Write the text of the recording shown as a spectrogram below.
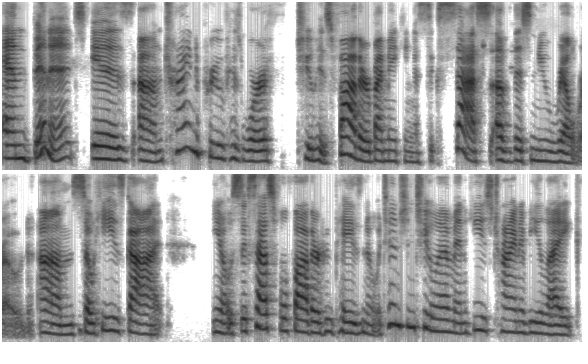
and Bennett is um, trying to prove his worth to his father by making a success of this new railroad. Um, so he's got, you know, successful father who pays no attention to him, and he's trying to be like,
